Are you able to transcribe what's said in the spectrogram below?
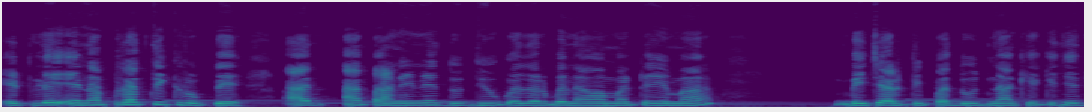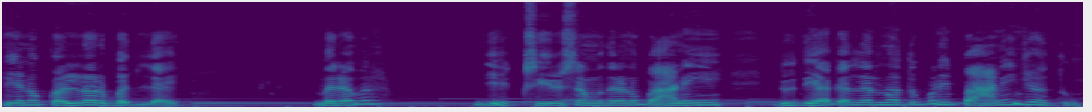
એટલે એના પ્રતિક રૂપે આ આ પાણીને દૂધિયું કલર બનાવવા માટે એમાં બે ચાર ટીપા દૂધ નાખે કે જેથી એનો કલર બદલાય. બરાબર? જે ક્ષીર સમુદ્રનું પાણી દૂધિયા કલરનું હતું, પણ એ પાણી જ હતું.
